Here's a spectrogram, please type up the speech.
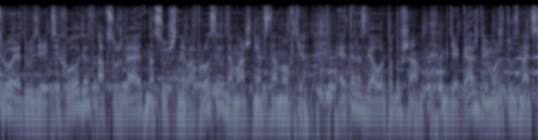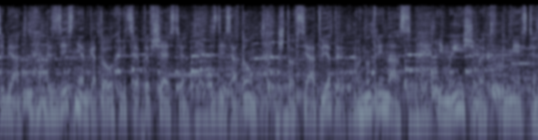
Трое друзей-психологов обсуждают насущные вопросы в домашней обстановке. Это разговор по душам, где каждый может узнать себя. Здесь нет готовых рецептов счастья. Здесь о том, что все ответы внутри нас, и мы ищем их вместе.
